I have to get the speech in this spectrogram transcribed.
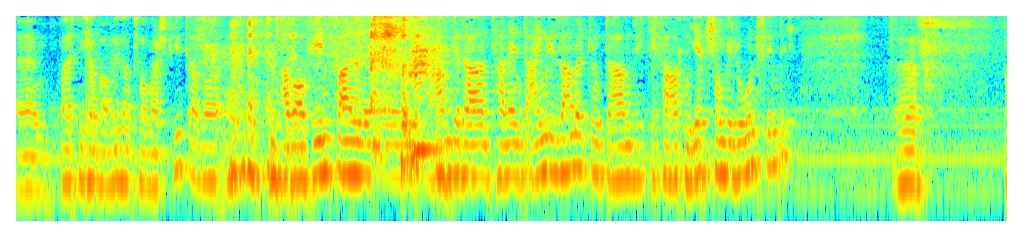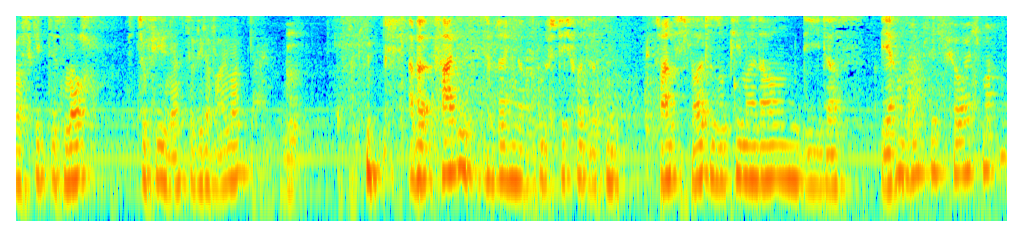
Ähm, weiß nicht, ob er Millantor mal spielt, aber, äh, aber auf jeden Fall äh, haben wir da ein Talent eingesammelt und da haben sich die Fahrten jetzt schon gelohnt, finde ich. Was gibt es noch? Ist zu viel, ne? Zu viel auf einmal? Aber Fahrdienst ist ja vielleicht ein ganz gutes Stichwort. Das sind 20 Leute, so Pi mal Daumen, die das ehrenamtlich für euch machen?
